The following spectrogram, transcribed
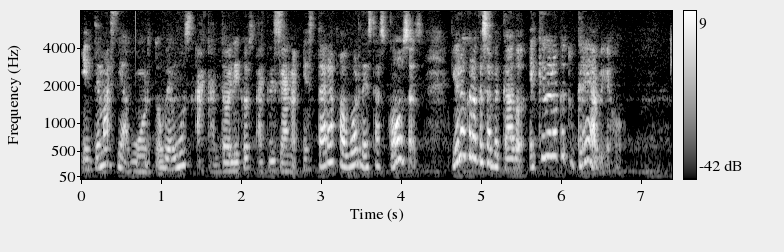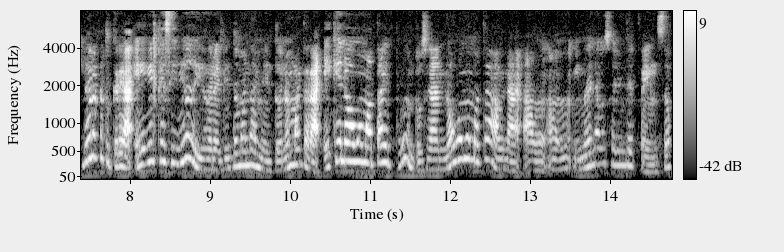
en temas de aborto, vemos a católicos, a cristianos, estar a favor de estas cosas. Yo no creo que sea pecado, es que no es lo que tú creas, viejo. No es lo que si Dios dijo en el quinto mandamiento, no matará, es que no vamos a matar y punto. O sea, no vamos a matar a, una, a un, a un, y menos a un ser indefenso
